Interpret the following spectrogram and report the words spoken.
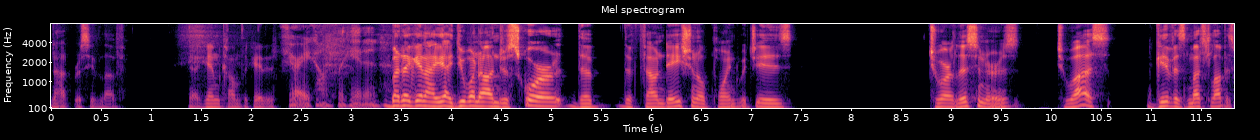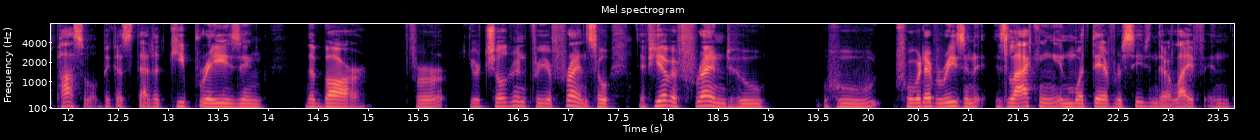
not receive love. Again, complicated. Very complicated. But again, I, I do want to underscore the the foundational point, which is to our listeners, to us, give as much love as possible because that'll keep raising the bar for your children, for your friends. So if you have a friend who who for whatever reason is lacking in what they have received in their life in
